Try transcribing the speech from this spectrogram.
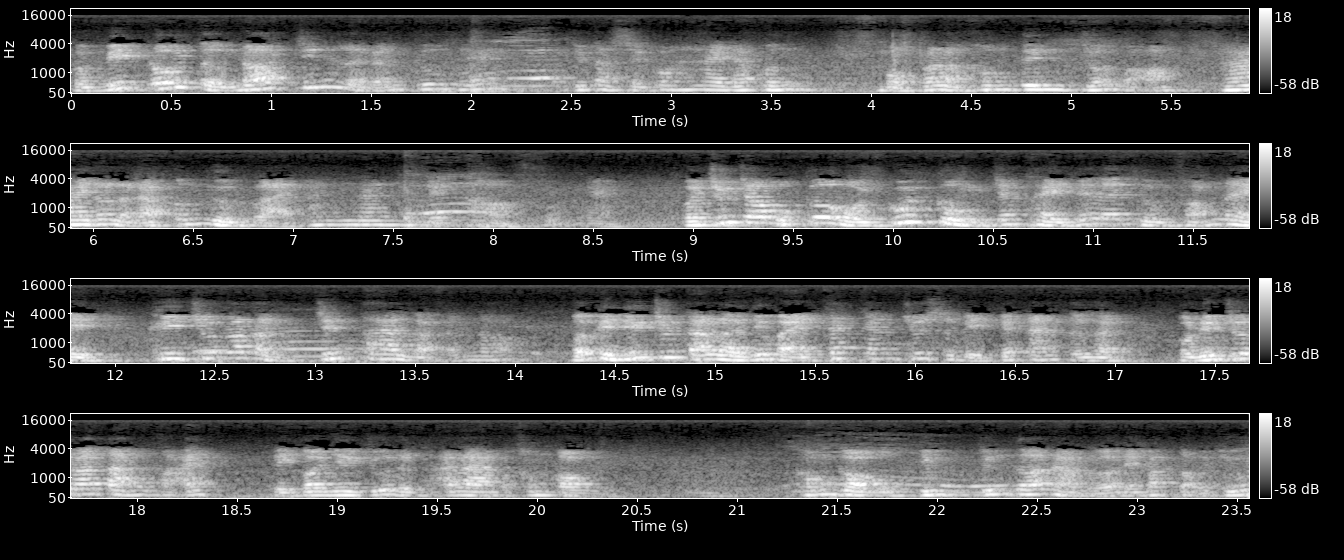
và biết đối tượng đó chính là đấng cứu thế, chúng ta sẽ có hai đáp ứng. Một đó là không tin, chối bỏ. Hai đó là đáp ứng ngược lại, ăn năn để thờ phượng ngài và Chúa cho một cơ hội cuối cùng cho thầy tế lên thượng phẩm này khi Chúa nói rằng chính ta là đấng đó. Bởi vì nếu Chúa trả lời như vậy chắc chắn Chúa sẽ bị kết án tử hình. Còn nếu Chúa nói ta không phải thì coi như Chúa được thả ra mà không còn không còn một chứng, chứng cớ nào nữa để bắt tội Chúa.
